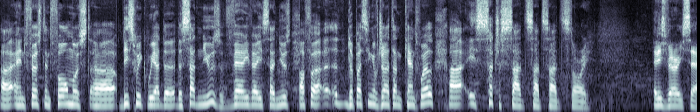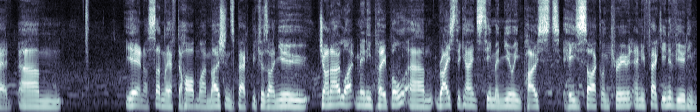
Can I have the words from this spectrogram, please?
Uh, and first and foremost, uh, this week we had the, the sad news, very very sad news of uh, the passing of Jonathan Cantwell. it's such a sad, sad, sad story. It is very sad. Um, yeah, and I suddenly have to hold my emotions back because I knew Jono, like many people, um, raced against him and knew him post his cycling career, and in fact interviewed him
